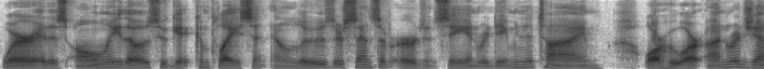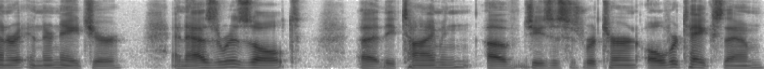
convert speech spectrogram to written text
where it is only those who get complacent and lose their sense of urgency in redeeming the time, or who are unregenerate in their nature, and as a result, uh, the timing of Jesus' return overtakes them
